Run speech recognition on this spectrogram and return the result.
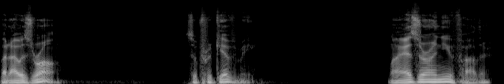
But I was wrong. So forgive me. My eyes are on you, Father.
